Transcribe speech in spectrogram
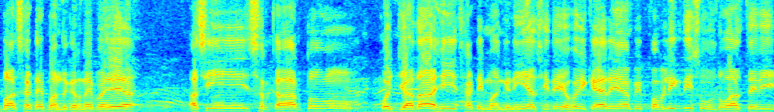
ਬੱਸ ਸਾਡੇ ਬੰਦ ਕਰਨੇ ਪਏ ਆ। ਅਸੀਂ ਸਰਕਾਰ ਤੋਂ ਕੋਈ ਜ਼ਿਆਦਾ ਹੀ ਸਾਡੀ ਮੰਗ ਨਹੀਂ ਹੈ ਅਸੀਂ ਤੇ ਇਹੋ ਹੀ ਕਹਿ ਰਹੇ ਹਾਂ ਵੀ ਪਬਲਿਕ ਦੀ ਸਹੂਲਤ ਵਾਸਤੇ ਵੀ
